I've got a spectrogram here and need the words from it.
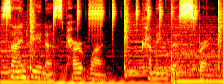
Signed Venus, Part 1, coming this spring.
